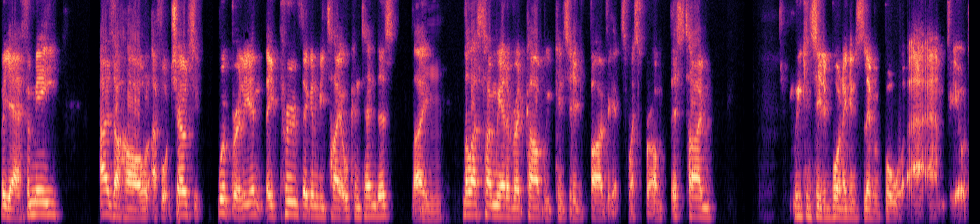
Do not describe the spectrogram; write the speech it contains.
But yeah, for me, as a whole, I thought Chelsea were brilliant. They proved they're going to be title contenders. Like Mhm. the last time we had a red card, we conceded five against West Brom. This time, we conceded one against Liverpool at Anfield.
